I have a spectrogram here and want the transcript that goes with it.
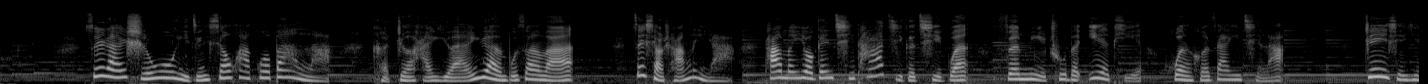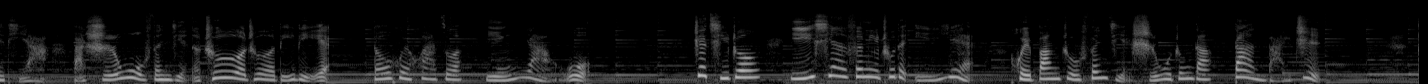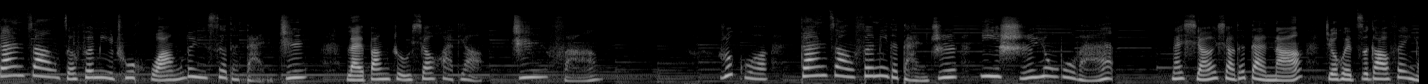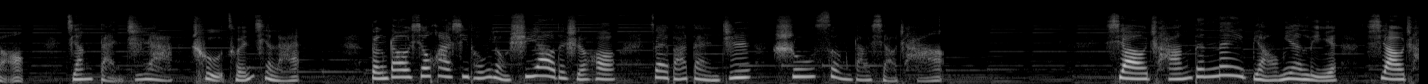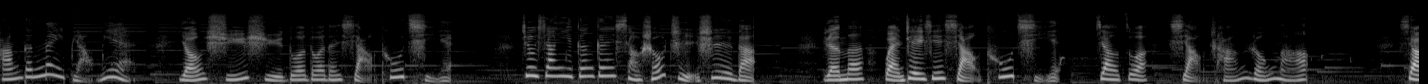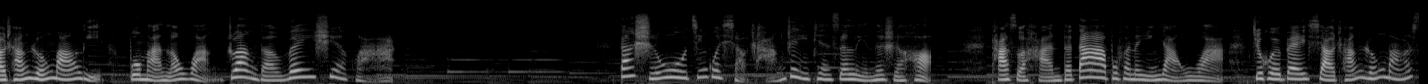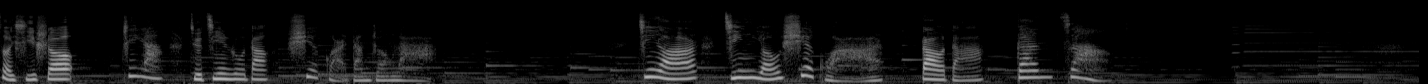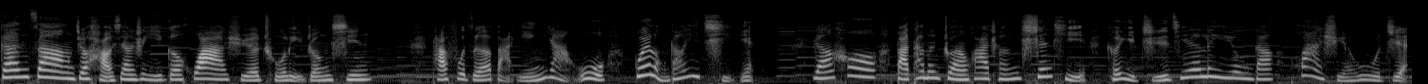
虽然食物已经消化过半了，可这还远远不算完。在小肠里呀，它们又跟其他几个器官分泌出的液体混合在一起了。这些液体呀，把食物分解的彻彻底底，都会化作营养物。这其中，胰腺分泌出的胰液会帮助分解食物中的蛋白质，肝脏则分泌出黄绿色的胆汁来帮助消化掉脂肪。如果肝脏分泌的胆汁一时用不完，那小小的胆囊就会自告奋勇，将胆汁啊储存起来。等到消化系统有需要的时候，再把胆汁输送到小肠。小肠的内表面里，小肠的内表面有许许多多的小凸起，就像一根根小手指似的。人们管这些小凸起叫做小肠绒毛。小肠绒毛里布满了网状的微血管。当食物经过小肠这一片森林的时候，它所含的大部分的营养物啊，就会被小肠绒毛所吸收，这样就进入到血管当中啦，进而经由血管到达肝脏。肝脏就好像是一个化学处理中心，它负责把营养物归拢到一起。然后把它们转化成身体可以直接利用的化学物质。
